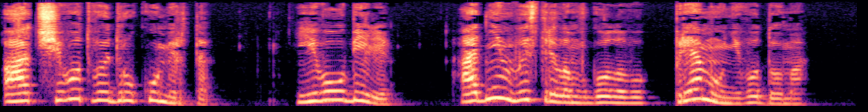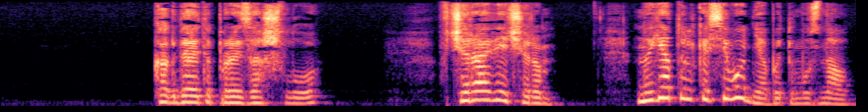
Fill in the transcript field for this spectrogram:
А от чего твой друг умер-то? Его убили. Одним выстрелом в голову, прямо у него дома. Когда это произошло? Вчера вечером. Но я только сегодня об этом узнал.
